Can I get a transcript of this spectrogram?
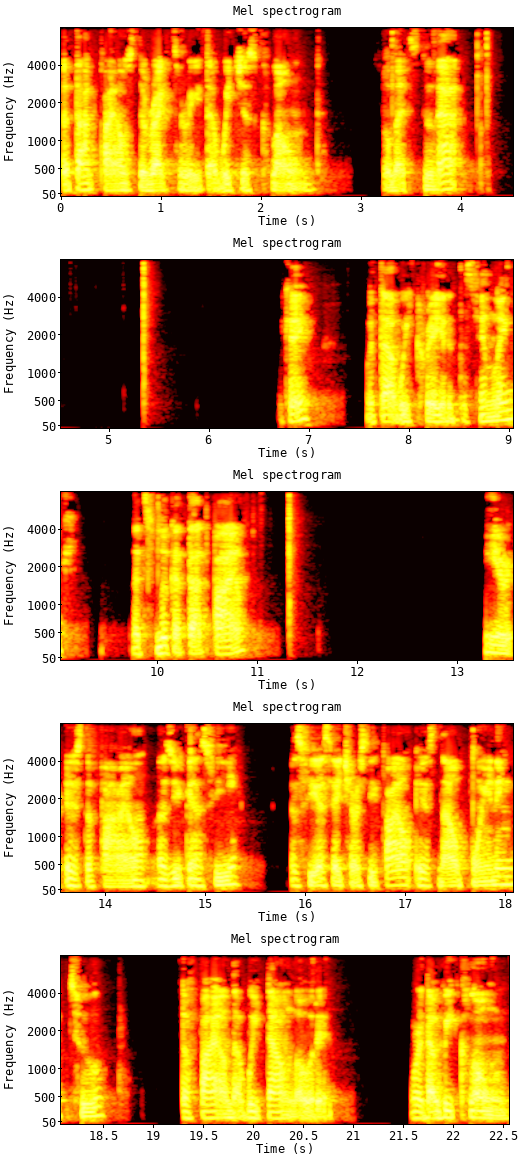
the dot .files directory that we just cloned. So let's do that. Okay, with that we created the symlink. Let's look at that file. Here is the file. As you can see, the ZSHRC file is now pointing to the file that we downloaded or that we cloned,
